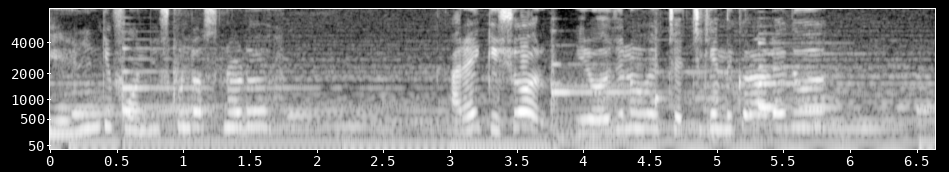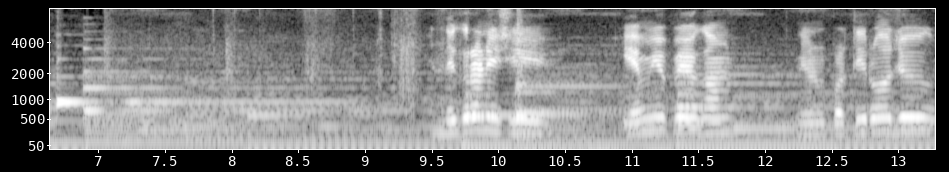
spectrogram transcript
ఏంటి ఫోన్ తీసుకుంటూ వస్తున్నాడు? అరే కిషోర్ ఈరోజు నువ్వు చర్చికి ఎందుకు రాలేదు? ఎందుకు రనేషి ఏమి ఉపయోగం? నేను ప్రతిరోజు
